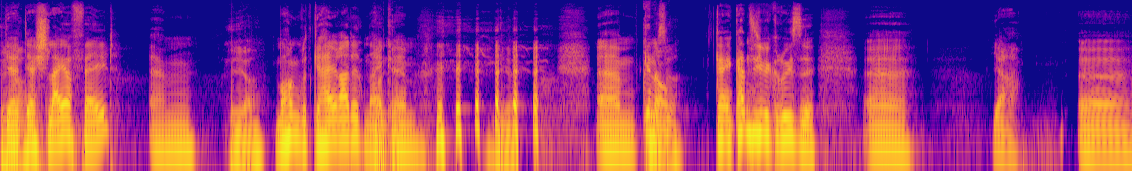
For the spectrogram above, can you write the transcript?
der, ja, der Schleier fällt. Ähm, ja, morgen wird geheiratet. Nein, Okay. ähm, ja. ähm, genau. Grüße. Ga- Ganz liebe Grüße. Äh, ja. Äh,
